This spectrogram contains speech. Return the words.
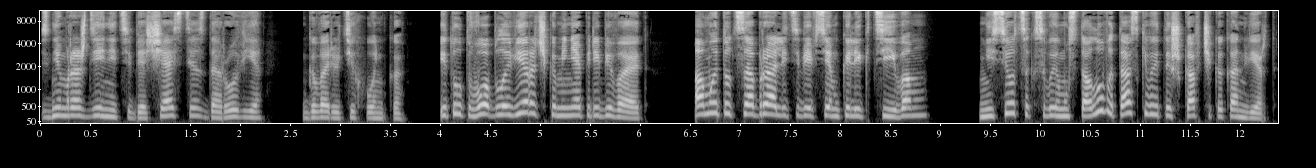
«С днем рождения тебя, счастья, здоровья», — говорю тихонько. И тут Вобла Верочка меня перебивает. «А мы тут собрали тебе всем коллективом». Несется к своему столу, вытаскивает из шкафчика конверт.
